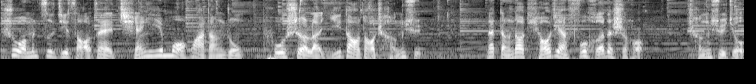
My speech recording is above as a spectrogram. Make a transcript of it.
是我们自己早在潜移默化当中铺设了一道道程序。那等到条件符合的时候。程序就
